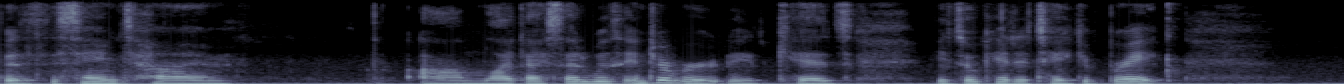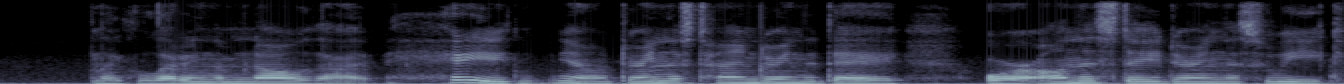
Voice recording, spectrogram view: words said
but at the same time, um, like I said with introverted kids, it's okay to take a break. Like letting them know that, hey, you know, during this time during the day or on this day during this week,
